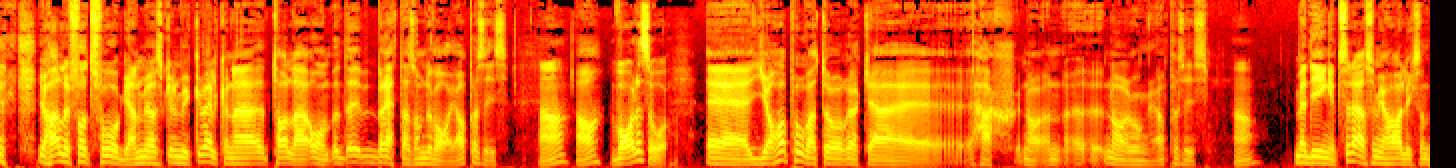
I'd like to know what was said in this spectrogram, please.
Jag har aldrig fått frågan men jag skulle mycket väl kunna tala om, eh, berätta som det var, ja precis. Ja, Ja. var det så? Eh, jag har provat att röka eh, hasch några, några gånger, ja precis. Ja. Men det är inget sådär som jag har liksom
